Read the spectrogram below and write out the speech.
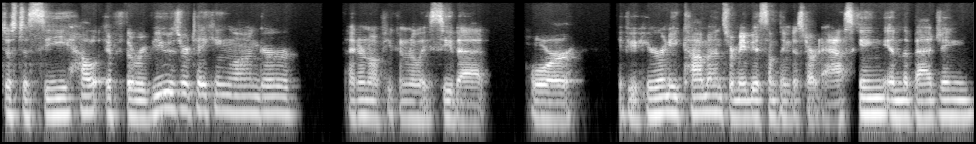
just to see how, if the reviews are taking longer. I don't know if you can really see that, or if you hear any comments, or maybe it's something to start asking in the badging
